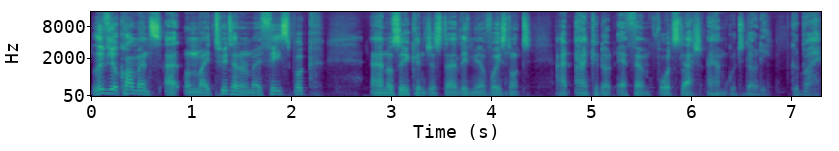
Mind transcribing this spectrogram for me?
leave your comments at, on my Twitter and on my Facebook. And also, you can just uh, leave me a voice note at anchor.fm forward slash I am Guti Daudi. Goodbye.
